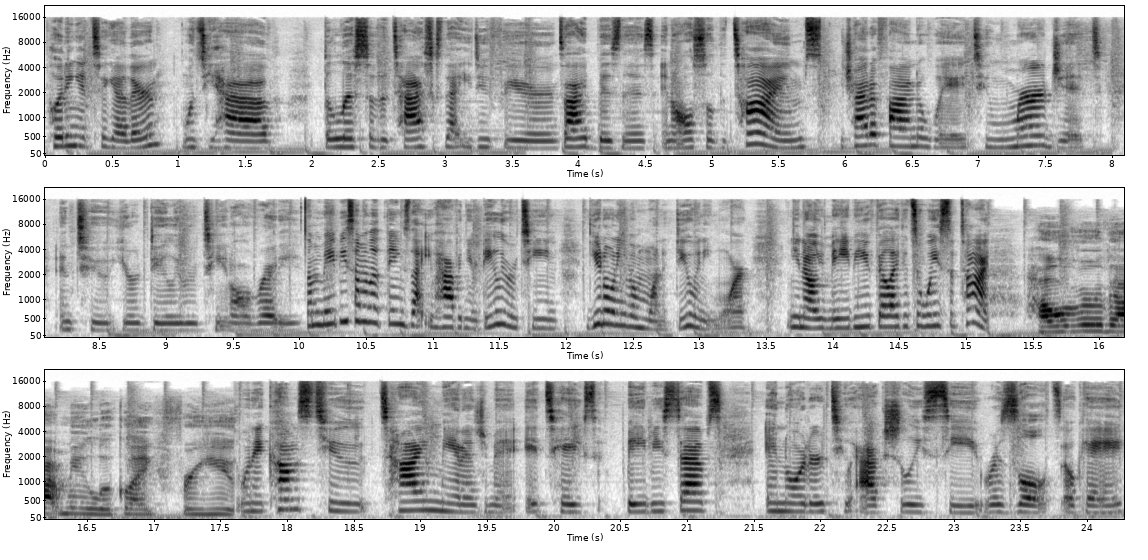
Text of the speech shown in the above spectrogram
putting it together, once you have the list of the tasks that you do for your side business and also the times, you try to find a way to merge it into your daily routine already. So maybe some of the things that you have in your daily routine, you don't even want to do anymore. You know, maybe you feel like it's a waste of time. However that may look like for you. When it comes to time management, it takes baby steps in order to actually see results, okay?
